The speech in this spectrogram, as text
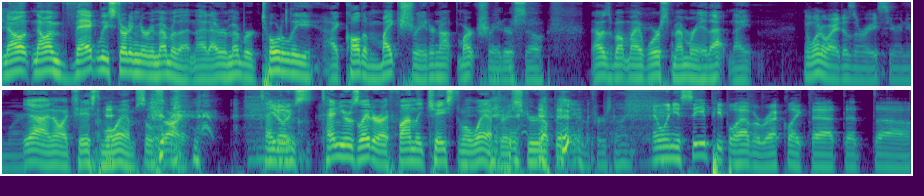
now now I'm vaguely starting to remember that night. I remember totally. I called him Mike Schrader, not Mark Schrader. So that was about my worst memory of that night. No wonder why he doesn't race here anymore. Yeah, I know. I chased him away. I'm so sorry. Ten You know, years. Ten years later, I finally chased him away after I screwed up the game the first night. And when you see people have a wreck like that, that uh,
